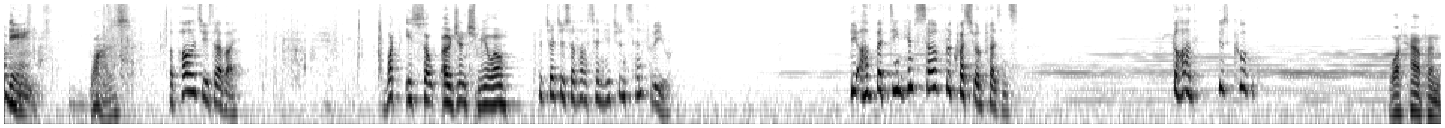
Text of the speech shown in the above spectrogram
Studying was. Apologies, Rabbi. What is so urgent, Shmuel? The judges of our Sanhedrin sent for you. The Av Bet Din himself requests your presence. God is good. What happened?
